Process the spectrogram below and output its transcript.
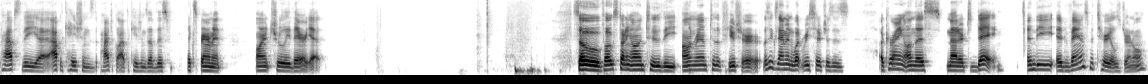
perhaps the uh, applications, the practical applications of this experiment aren't truly there yet. So, folks, starting on to the on ramp to the future, let's examine what research is occurring on this matter today. In the Advanced Materials Journal,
